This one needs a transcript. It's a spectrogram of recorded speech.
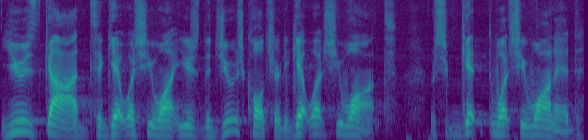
used God to get what she wanted, used the Jewish culture to get what she want, get what she wanted.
